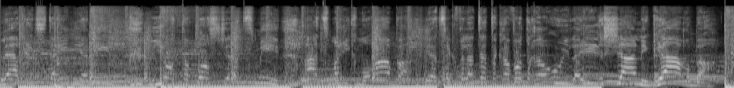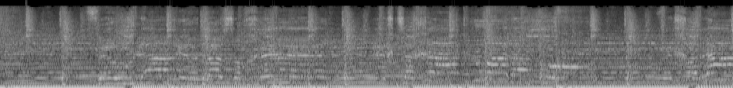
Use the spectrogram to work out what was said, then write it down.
להריץ את העניינים, להיות הבוס של עצמי, העצמאי כמו אבא, לייצג ולתת את הכבוד הראוי לעיר שאני גר בה. ואולי אתה זוכר איך צחקנו על הכל וחלמנו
